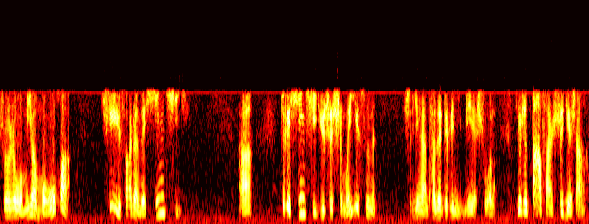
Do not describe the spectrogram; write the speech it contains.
说是我们要谋划区域发展的新棋局。啊，这个新棋局是什么意思呢？实际上，他在这个里面也说了，就是大凡世界上啊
